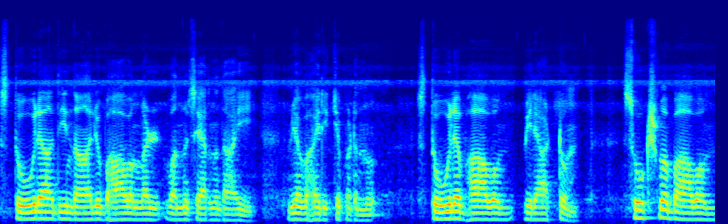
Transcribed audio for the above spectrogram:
സ്ഥൂലാദി നാലു ഭാവങ്ങൾ വന്നു ചേർന്നതായി വ്യവഹരിക്കപ്പെടുന്നു. സ്ഥൂലഭാവം വിരാട്ടും സൂക്ഷ്മഭാവം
